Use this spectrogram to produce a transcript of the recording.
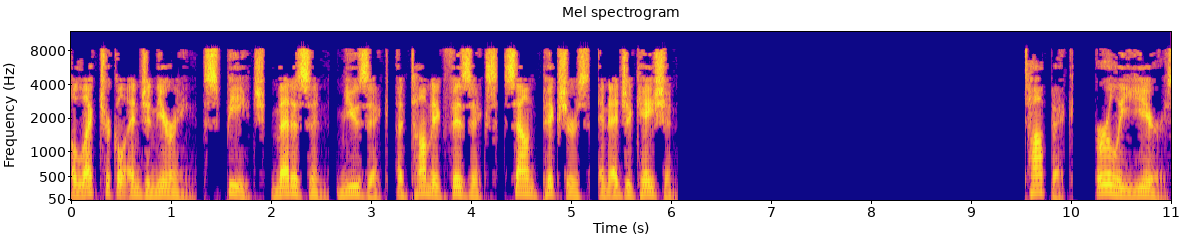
electrical engineering, speech, medicine, music, atomic physics, sound pictures, and education. Early years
